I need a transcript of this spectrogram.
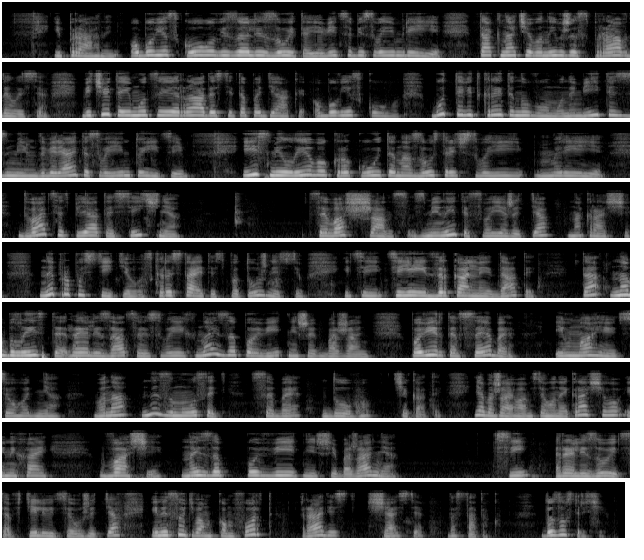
і прагнень. Обов'язково візуалізуйте, явіть собі свої мрії, так наче вони вже справдилися. Відчуйте емоції радості та подяки. Обов'язково. Будьте відкриті новому, не бійтесь змін, довіряйте своїй інтуїції. І сміливо крокуйте назустріч своїй мрії. 25 січня це ваш шанс змінити своє життя на краще. Не пропустіть його, скористайтесь потужністю і цієї дзеркальної дати та наблизьте реалізацію своїх найзаповітніших бажань. Повірте в себе і в магію цього дня. Вона не змусить себе довго чекати. Я бажаю вам всього найкращого і нехай ваші найзаповітніші бажання всі реалізуються, втілюються у життя і несуть вам комфорт, радість, щастя, достаток. До зустрічі!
